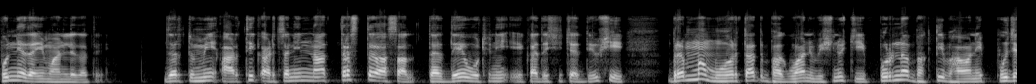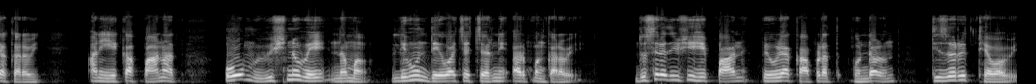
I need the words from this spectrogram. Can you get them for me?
पुण्यदायी मानले जाते. जर तुम्ही आर्थिक अडचणींना त्रस्त असाल तर देवउठणी एकादशीच्या दिवशी ब्रह्म मुहूर्तात भगवान विष्णूची पूर्ण भक्तिभावाने पूजा करावी आणि एका पानात ओम विष्णुवे नम लिहून देवाच्या चरणी अर्पण करावे. दुसऱ्या दिवशी हे पान पिवळ्या कापडात गुंडाळून तिजोरीत ठेवावे.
